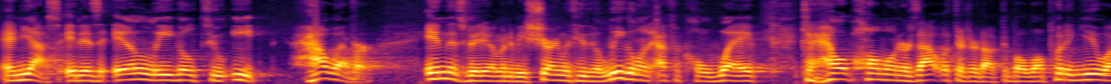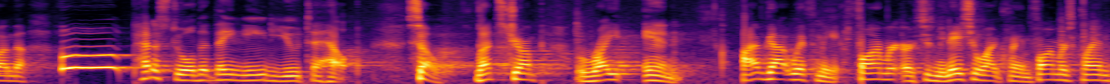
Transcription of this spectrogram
And yes, it is illegal to eat. However, in this video, I'm going to be sharing with you the legal and ethical way to help homeowners out with their deductible while putting you on the oh, pedestal that they need you to help. So let's jump right in. I've got with me farmer, or excuse me, nationwide claim, farmer's claim,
